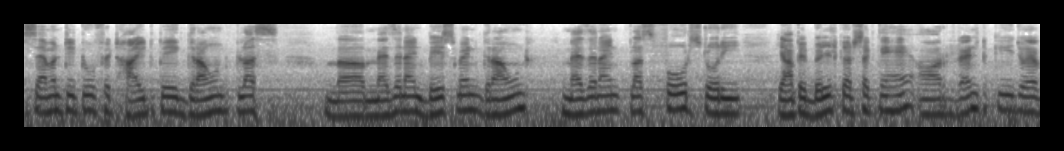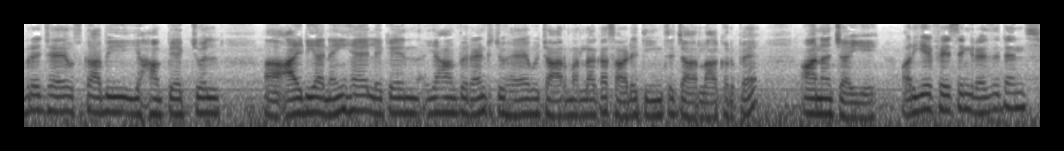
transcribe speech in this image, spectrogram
72 फीट हाइट पे ground plus mezzanine basement ground mezzanine plus four story यहाँ पे बिल्ड कर सकते हैं। और रेंट की जो एवरेज है, उसका भी यहाँ पे एक्चुअल आइडिया नहीं है, लेकिन यहाँ पे रेंट जो है वो चार मरला का साढ़े तीन से चार लाख रुपए आना चाहिए। और ये फेसिंग रेजिडेंस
